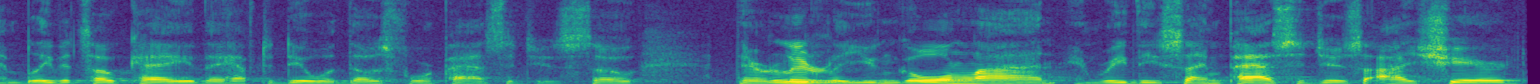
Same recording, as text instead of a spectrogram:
and believe it's okay, they have to deal with those four passages. So they're literally, you can go online and read these same passages I shared,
